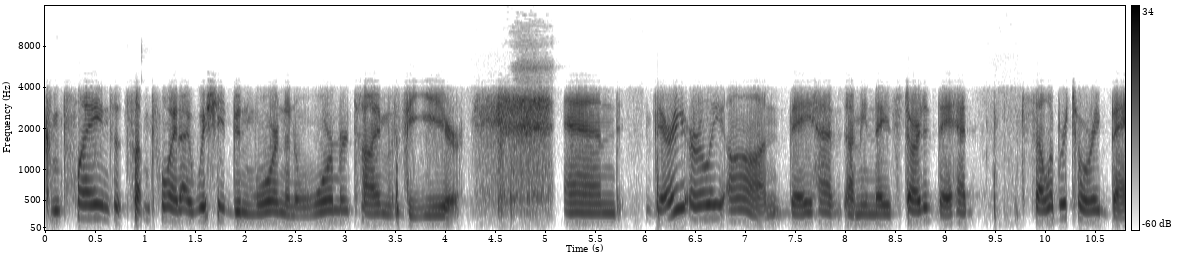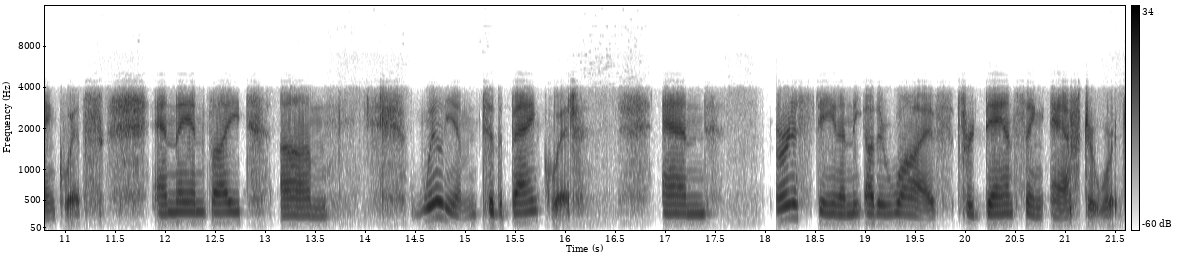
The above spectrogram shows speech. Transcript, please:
complains at some point, I wish he'd been born in a warmer time of the year. And very early on, they had, I mean, they started, they had celebratory banquets, and they invite um, William to the banquet. And Ernestine and the other wives for dancing afterwards.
